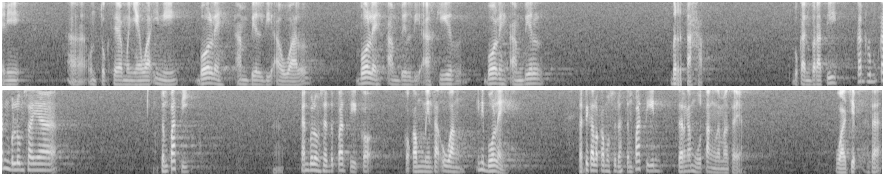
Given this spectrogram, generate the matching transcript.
Jadi uh, untuk saya menyewa ini boleh ambil di awal, boleh ambil di akhir, boleh ambil bertahap. Bukan berarti kan kan belum saya tempati. Kan belum saya tempati kok kok kamu minta uang. Ini boleh. Tapi kalau kamu sudah tempatin, sekarang kamu hutang sama saya. Wajib kata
